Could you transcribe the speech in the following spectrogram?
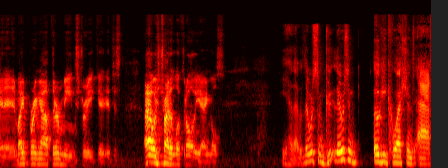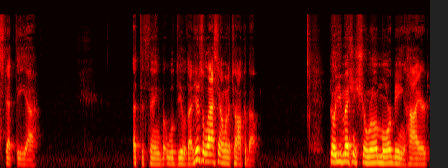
and it, it might bring out their mean streak. It, it, just, I always try to look at all the angles. Yeah, that there was some there were some oogie questions asked at the uh, at the thing, but we'll deal with that. Here's the last thing I want to talk about. Bill, you mentioned Sherrone Moore being hired.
